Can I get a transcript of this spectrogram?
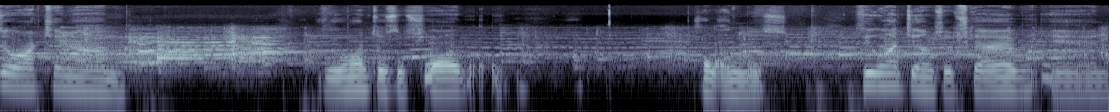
for watching. Um, if you want to subscribe, can end this. If you want to um subscribe and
